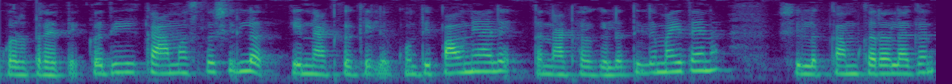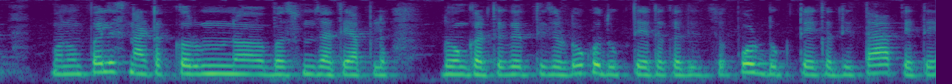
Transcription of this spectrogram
करत राहते. कधी काम असलं शिल्लक ते नाटकं केलं. कोणते पाहुणे आले तर नाटकं केलं. तिला माहिती आहे ना शिल्लक काम करावं लागेल. म्हणून पहिलेच नाटक करून बसून जाते आपलं. डोंग करते कधी तिचं डोकं दुखते तर कधी तिचं पोट दुखते कधी ताप येते.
